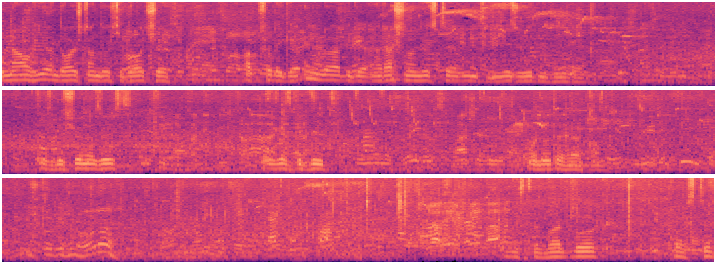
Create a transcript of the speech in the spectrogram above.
genau hier in Deutschland durch die deutsche abfällige, ungläubige Rationalisten und die Jesuiten Rom. Das ist wie schön das ist. Das ist das Gebiet, wo Luther herkommt. Das ist der Wartburg, Poste.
